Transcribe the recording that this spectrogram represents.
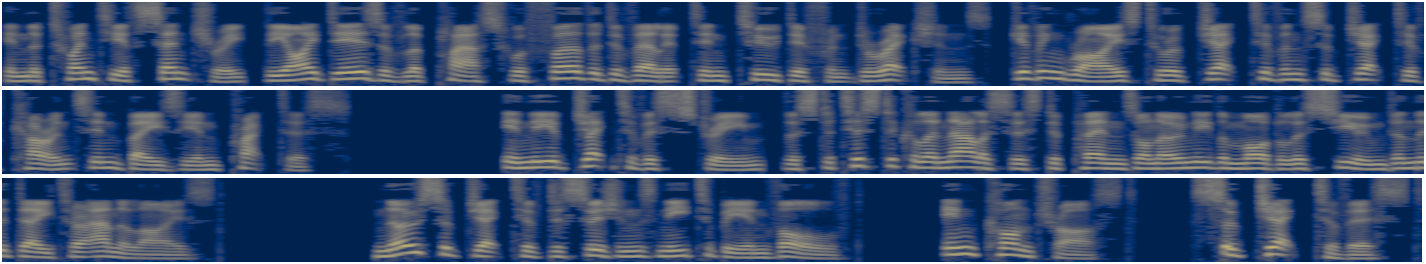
In the 20th century, the ideas of Laplace were further developed in two different directions, giving rise to objective and subjective currents in Bayesian practice. In the objectivist stream, the statistical analysis depends on only the model assumed and the data analyzed. No subjective decisions need to be involved. In contrast, Subjectivist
